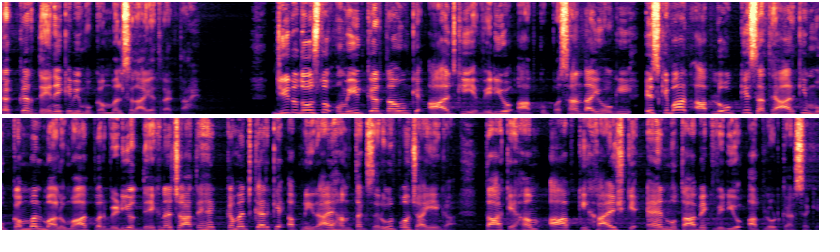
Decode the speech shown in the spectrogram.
टक्कर देने की भी मुकम्मल सलाहियत रखता है। जी तो दोस्तों, उम्मीद करता हूँ कि आज की ये वीडियो आपको पसंद आई होगी। इसके बाद आप लोग किस हथियार की मुकम्मल मालूम पर वीडियो देखना चाहते हैं, कमेंट करके अपनी राय हम तक ज़रूर पहुंचाइएगा, ताकि हम आपकी ख्वाहिश के एन मुताबिक वीडियो अपलोड कर सकें।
